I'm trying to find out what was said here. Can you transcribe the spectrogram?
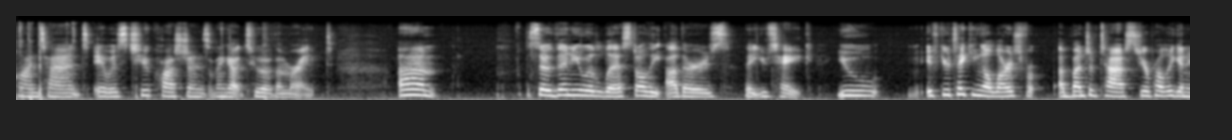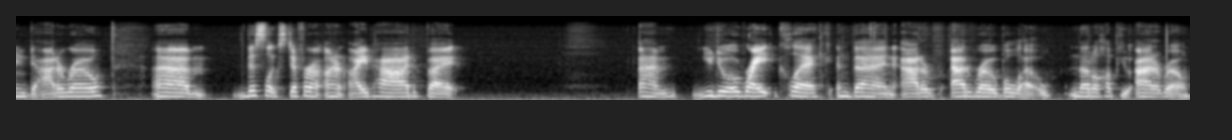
content. It was two questions and I got two of them right. Um, so then you would list all the others that you take. You, if you're taking a large, for a bunch of tests, you're probably going to need to add a row. Um, this looks different on an iPad, but um, you do a right click and then add a add a row below, and that'll help you add a row.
